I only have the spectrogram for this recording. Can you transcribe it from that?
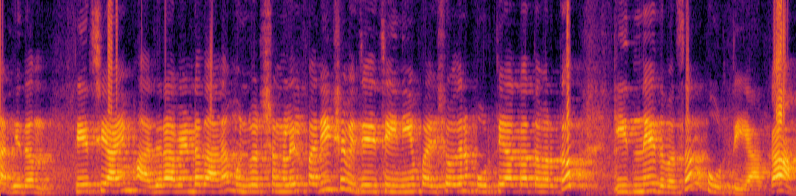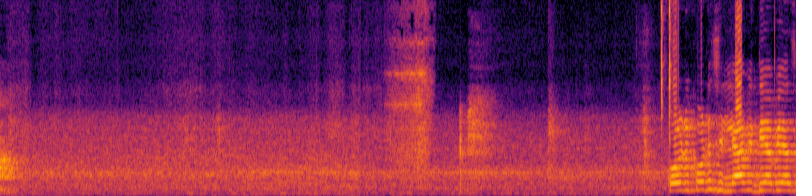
സഹിതം തീർച്ചയായും ഹാജരാവേണ്ടതാണ്. മുൻവർഷങ്ങളിൽ പരീക്ഷ വിജയിച്ച് ഇനിയും പരിശോധന പൂർത്തിയാക്കാത്തവർക്കും ഇന്നേ ദിവസം പൂർത്തിയാക്കാം. കോഴിക്കോട് ജില്ലാ വിദ്യാഭ്യാസ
